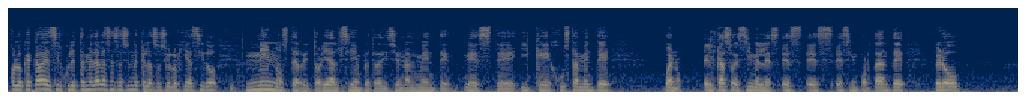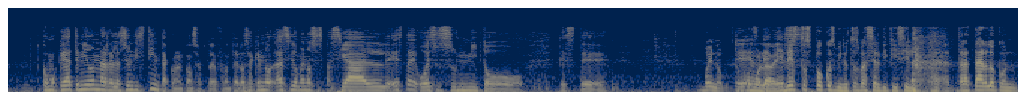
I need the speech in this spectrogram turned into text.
con lo que acaba de decir Julieta, me da la sensación de que la sociología ha sido menos territorial siempre, tradicionalmente, este, y que justamente, bueno, el caso de Simmel es, es, es, importante, pero como que ha tenido una relación distinta con el concepto de frontera, o sea que no ha sido menos espacial, este o eso es un mito este bueno, este, en estos pocos minutos va a ser difícil tratarlo con,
